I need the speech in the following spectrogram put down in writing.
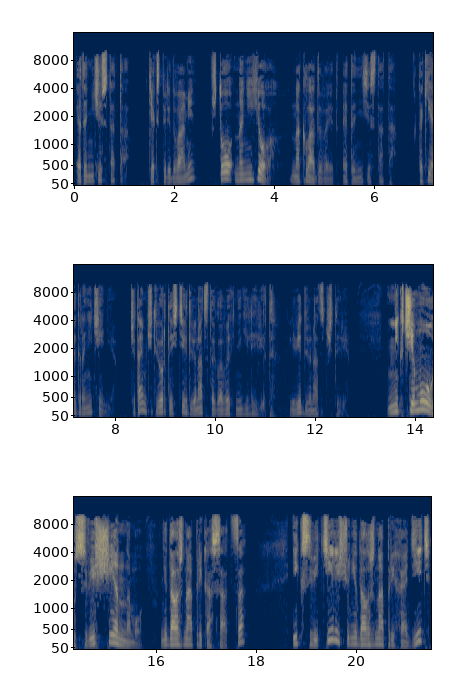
эта нечистота. Текст перед вами, что на нее накладывает эта нечистота. Какие ограничения? Читаем 4 стих 12 главы книги Левит. Левит 12.4 ни к чему священному не должна прикасаться, и к святилищу не должна приходить,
